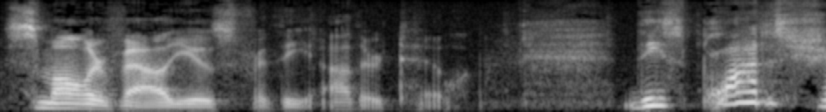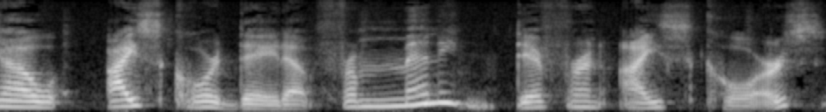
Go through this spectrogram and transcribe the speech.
Smaller values for the other two. These plots show ice core data from many different ice cores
